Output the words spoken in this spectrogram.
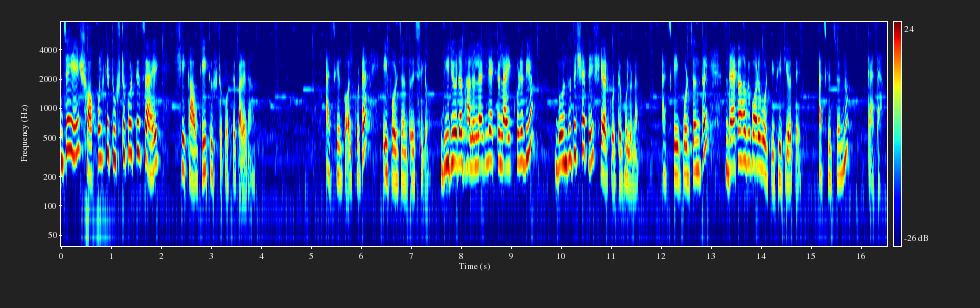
যে সকলকে তুষ্ট করতে চায়, সে কাউকেই তুষ্ট করতে পারে না। আজকের গল্পটা এই পর্যন্তই ছিল। ভিডিওটা ভালো লাগলে একটা লাইক করে দিও। বন্ধুদের সাথে শেয়ার করতে ভুলো না। আজকে এই পর্যন্তই। দেখা হবে পরবর্তী ভিডিওতে। আজকের জন্য টাটা।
